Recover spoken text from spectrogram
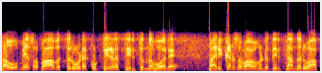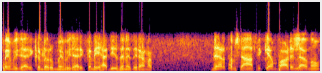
സൗമ്യ സ്വഭാവത്തിലൂടെ കുട്ടികളെ തിരുത്തുന്ന പോലെ പരിക്കണ സ്വഭാവം കൊണ്ട് തിരുത്താൻ ഒരു വാപ്പയും വിചാരിക്കേണ്ട ഒരു ഉമ്മയും വിചാരിക്കേണ്ട. ഈ ഹദീസിനെതിരാണത് ഇതിനർത്ഥം ശാസിക്കാൻ പാടില്ല എന്നോ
